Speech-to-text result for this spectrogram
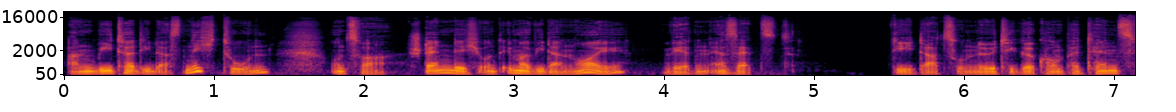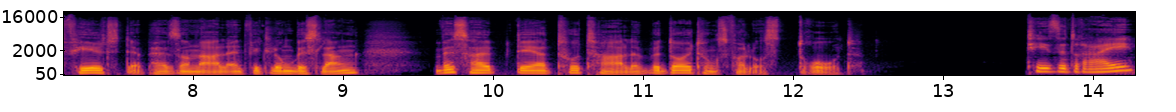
Anbieter, die das nicht tun, und zwar ständig und immer wieder neu, werden ersetzt. Die dazu nötige Kompetenz fehlt der Personalentwicklung bislang, weshalb der totale Bedeutungsverlust droht. These 3.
